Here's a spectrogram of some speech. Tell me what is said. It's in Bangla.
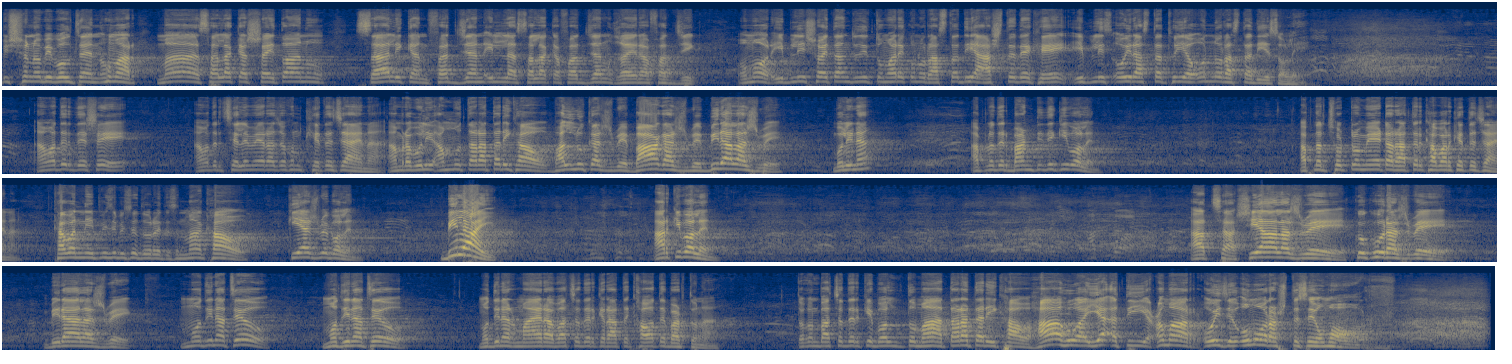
বিশ্বনবী বলছেন উমার, মা সালাকা শাইতানু সালিকান ফাজ্জান ইল্লা সালাকা ফাজ্জান গায়রা ফাজ্জিক। ওমর, ইবলিস শয়তান যদি তোমারে কোনো রাস্তা দিয়ে আসতে দেখে, ইবলিস ওই রাস্তা থুইয়া অন্য রাস্তা দিয়ে চলে। আমাদের দেশে আমাদের ছেলেমেয়েরা যখন খেতে চায় না, আমরা বলি, আম্মু, তাড়াতাড়ি খাও, ভাল্লুক আসবে, বাঘ আসবে, বিড়াল আসবে। বলি না? আপনাদের বান্টিতে কি বলেন? আপনার ছোট্ট মেয়েটা রাতের খাবার খেতে চায় না। খাবার নিয়ে পিছে পিছে দৌড়াইতেছেন। মা, খাও। কি আসবে বলেন? বিলাই। আর কি বলেন? আচ্ছা শিয়াল আসবে, কুকুর আসবে, বিড়াল আসবে। মদিনাতেও মদিনাতেও মদিনার মায়েরা বাচ্চাদেরকে রাতে খাওয়াতে পারতো না। তখন বাচ্চাদেরকে বলতো, মা, তাড়াতাড়ি খাও। হা হুয়া ইয়াতি ওমর ওই যে ওমর আসতেছে ওমর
